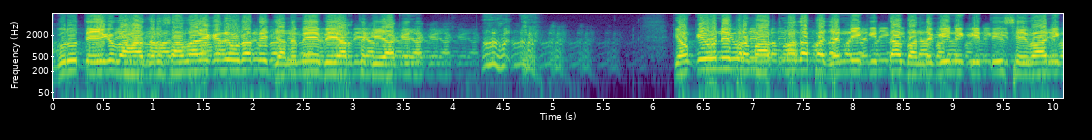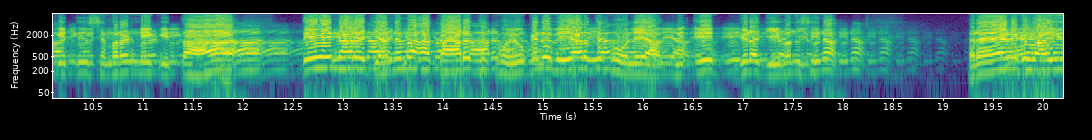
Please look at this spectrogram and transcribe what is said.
ਗੁਰੂ ਤੇਗ ਬਹਾਦਰ ਸਾਹਿਬ ਵਾਲੇ ਕਹਿੰਦੇ ਉਹਦਾ ਤੇ ਜਨਮੇ ਬੇਅਰਥ ਗਿਆ ਕਹਿੰਦੇ ਕਿਉਂਕਿ ਉਹਨੇ ਪ੍ਰਮਾਤਮਾ ਦਾ ਭਜਨ ਨਹੀਂ ਕੀਤਾ, ਬੰਦਗੀ ਨਹੀਂ ਕੀਤੀ, ਸੇਵਾ ਨਹੀਂ ਕੀਤੀ, ਸਿਮਰਨ ਨਹੀਂ ਕੀਤਾ। ਤੇ ਇਹ ਨਾਲੇ ਜਨਮ ਆਕਾਰਤ ਖੋਇਓ, ਕਹਿੰਦੇ ਬੇਅਰਥ ਖੋ ਲਿਆ ਇਹ ਜਿਹੜਾ ਜੀਵਨ ਸੀ ਨਾ ਰੈਣ ਗਵਾਈ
